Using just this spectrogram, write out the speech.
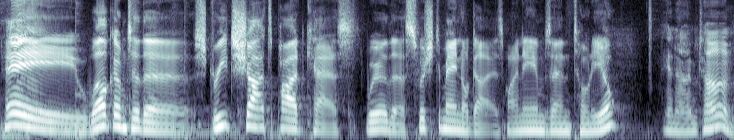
Hey, welcome to the Street Shots podcast. We're the Switch to Manual guys. My name's Antonio. And I'm Tom.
